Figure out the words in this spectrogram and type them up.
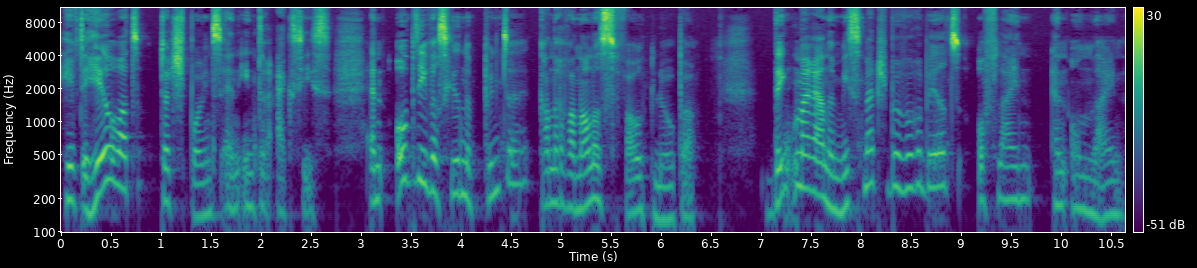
heeft heel wat touchpoints en interacties. En op die verschillende punten kan er van alles fout lopen. Denk maar aan een mismatch bijvoorbeeld, offline en online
